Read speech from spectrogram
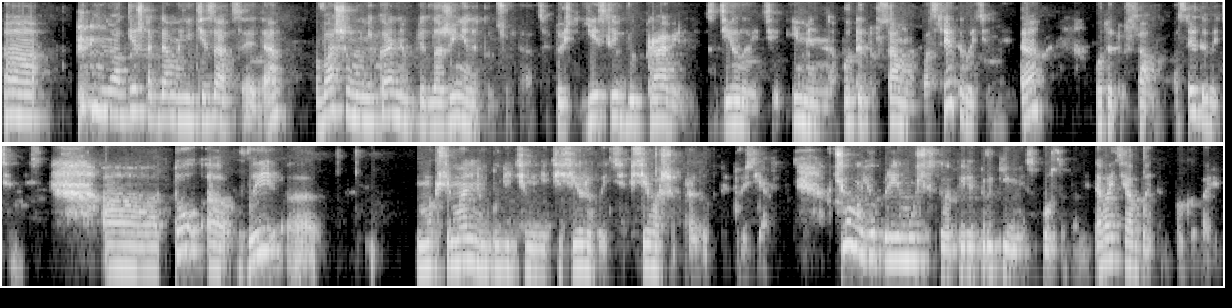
А, ну а где же тогда монетизация, да? В вашем уникальном предложении на консультации. То есть если вы правильно сделаете именно вот эту самую последовательность, да, вот эту самую последовательность, а, то а, вы а, максимально будете монетизировать все ваши продукты, друзья. В чем ее преимущество перед другими способами? Давайте об этом поговорим.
